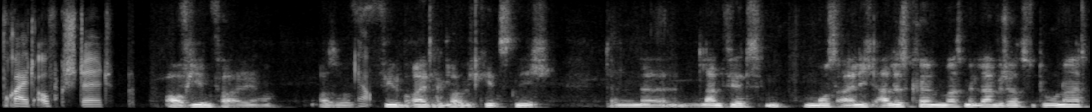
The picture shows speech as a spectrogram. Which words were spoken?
breit aufgestellt. Auf jeden Fall, ja. Also ja. viel breiter, glaube ich, geht es nicht. Denn äh, Landwirt muss eigentlich alles können, was mit Landwirtschaft zu tun hat.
